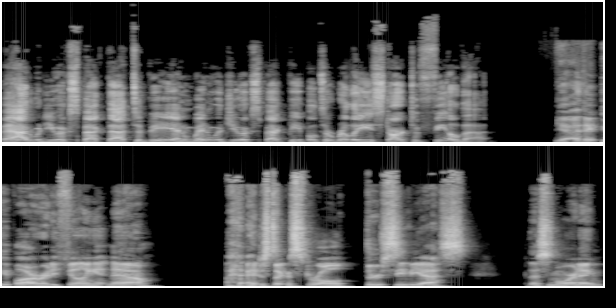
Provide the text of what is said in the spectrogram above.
bad would you expect that to be? And when would you expect people to really start to feel that? Yeah, I think people are already feeling it now. I just took a stroll through CVS this morning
